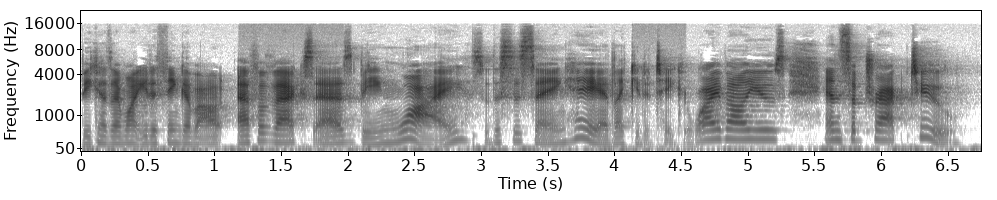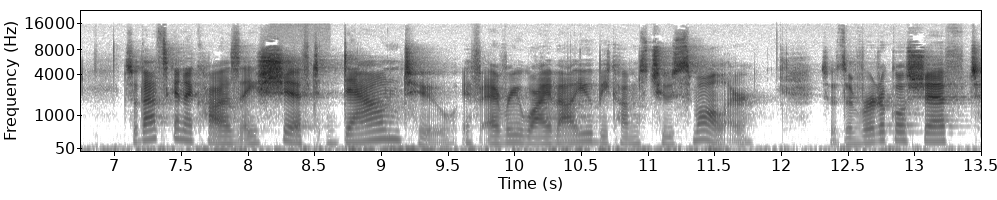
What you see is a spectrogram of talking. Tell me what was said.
because I want you to think about f of x as being y. So this is saying, hey, I'd like you to take your y values and subtract 2. So that's going to cause a shift down 2 if every y value becomes 2 smaller. So it's a vertical shift.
